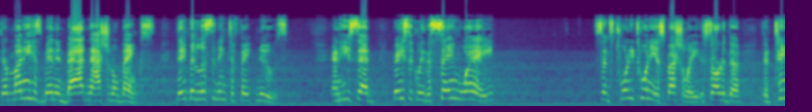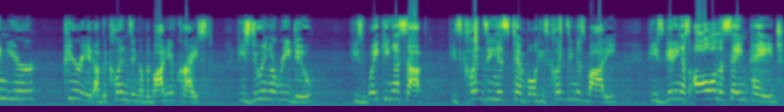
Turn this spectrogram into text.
Their money has been in bad national banks. They've been listening to fake news. And he said, basically, the same way, since 2020 especially, started the, the 10 year period of the cleansing of the body of Christ. He's doing a redo. He's waking us up. He's cleansing his temple. He's cleansing his body. He's getting us all on the same page.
